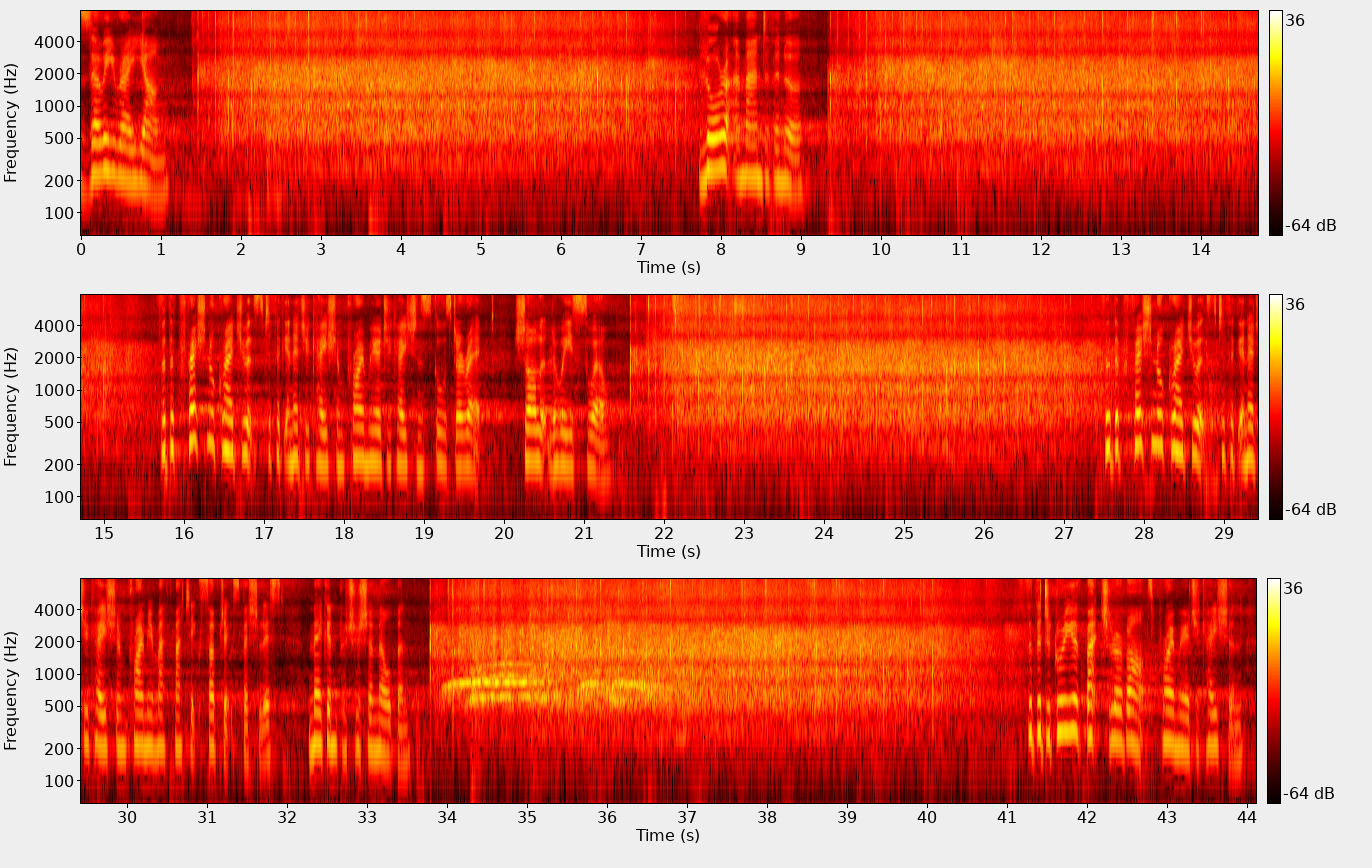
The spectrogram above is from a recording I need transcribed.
Zoe Ray Young. Laura Amanda Vanur. For the Professional Graduate Certificate in Education, Primary Education Schools Direct, Charlotte Louise Swell. For the Professional Graduate Certificate in Education, Primary Mathematics Subject Specialist, Megan Patricia Melbourne. for the degree of Bachelor of Arts Primary Education,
